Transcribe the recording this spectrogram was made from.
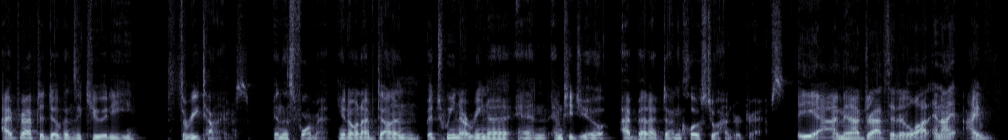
I've drafted Dovin's Acuity three times in this format. You know, and I've done between Arena and MTGO, I bet I've done close to 100 drafts. Yeah, I mean, I've drafted it a lot, and I I've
